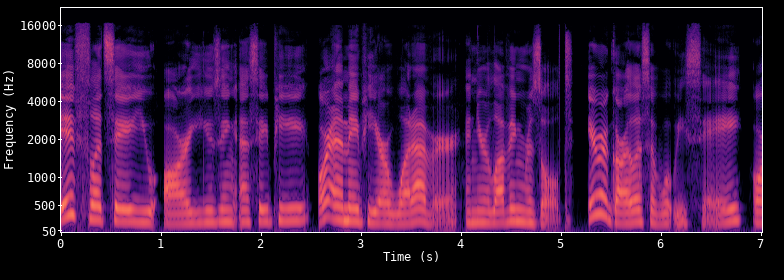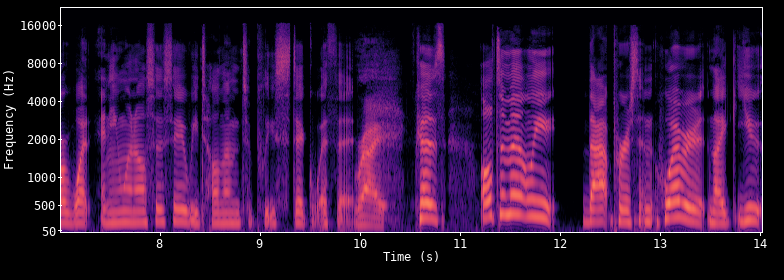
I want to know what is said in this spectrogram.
if, let's say, you are using SAP or MAP or whatever, and you're loving results, irregardless of what we say or what anyone else has say, we tell them to please stick with it. Right. Because ultimately, that person, whoever, like you,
